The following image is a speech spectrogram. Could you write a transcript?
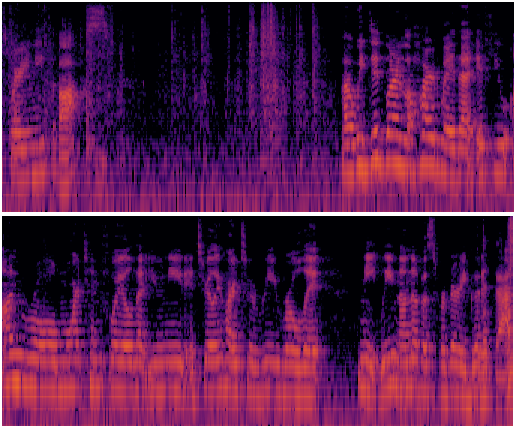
Is where you need the box. Uh, we did learn the hard way that if you unroll more tinfoil that you need, it's really hard to re-roll it neatly. None of us were very good at that.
